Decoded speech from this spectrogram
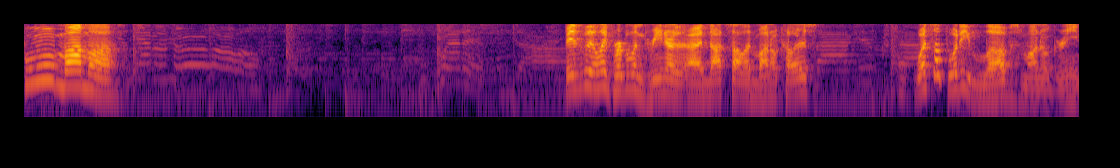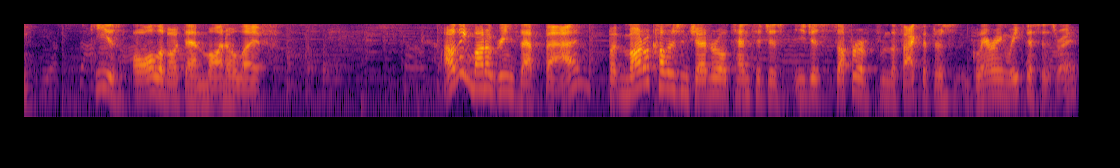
Whoo, mama. Basically, only purple and green are uh, not solid mono colors. What's up, Woody loves mono green. He is all about that mono life. I don't think mono green's that bad, but mono colors in general tend to just you just suffer from the fact that there's glaring weaknesses, right?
